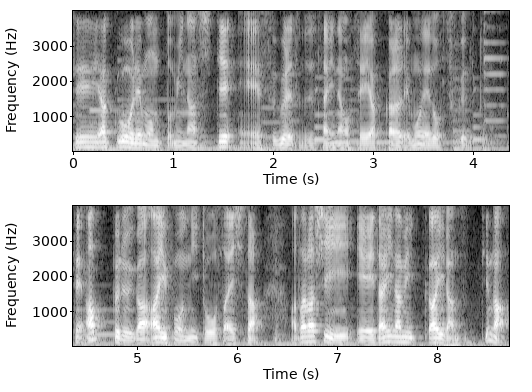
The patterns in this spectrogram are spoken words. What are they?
制約をレモンとみなして、え、優れたデザイナーは制約からレモネードを作ると。で、Apple が iPhone に搭載した新しい、えー、ダイナミックアイランズっていうのは、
